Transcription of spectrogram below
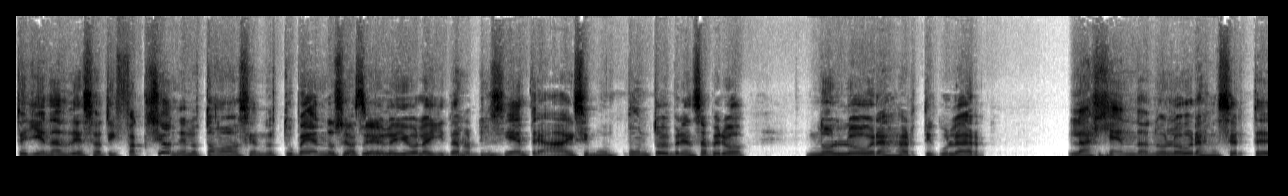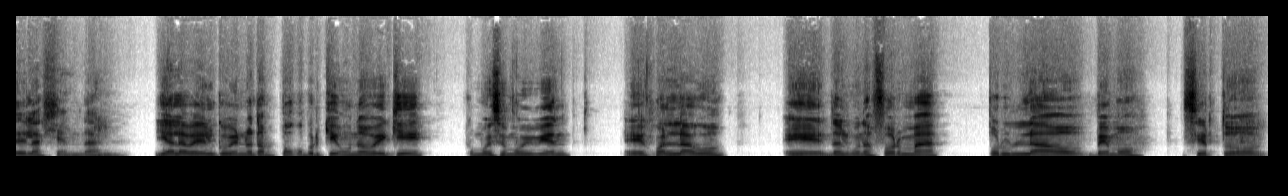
te llenas de satisfacciones, lo estamos haciendo estupendo, ¿cierto? Yo le llevo la guitarra al presidente, ah, hicimos un punto de prensa, pero no logras articular la agenda, no logras hacerte de la agenda, y a la vez el gobierno tampoco, porque uno ve que, como dice muy bien eh, Juan Lago, eh, de alguna forma, por un lado vemos ciertos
